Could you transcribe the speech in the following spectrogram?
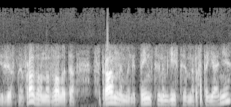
известная фраза, он назвал это странным или таинственным действием на расстоянии.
